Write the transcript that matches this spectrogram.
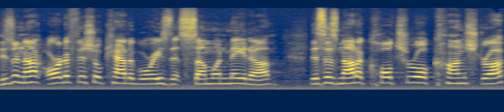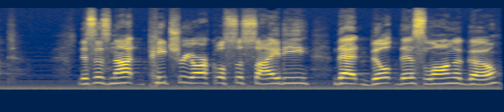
These are not artificial categories that someone made up. This is not a cultural construct. This is not patriarchal society that built this long ago.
